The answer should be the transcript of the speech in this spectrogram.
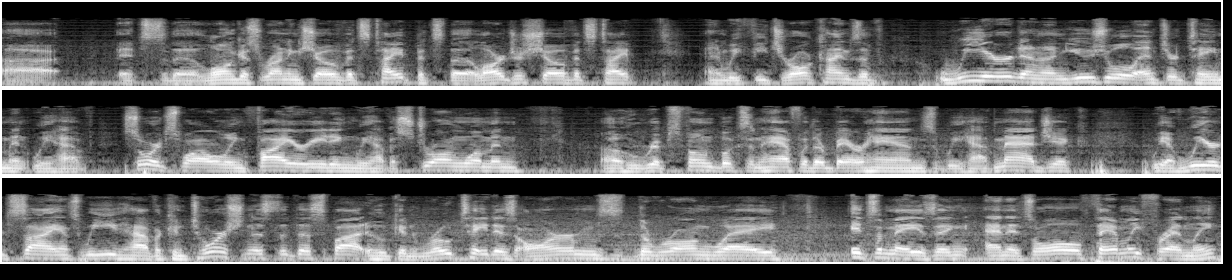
Uh, it's the longest running show of its type. It's the largest show of its type, and we feature all kinds of weird and unusual entertainment. We have sword swallowing, fire eating. We have a strong woman uh, who rips phone books in half with her bare hands. We have magic. We have weird science. We have a contortionist at this spot who can rotate his arms the wrong way. It's amazing, and it's all family friendly.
